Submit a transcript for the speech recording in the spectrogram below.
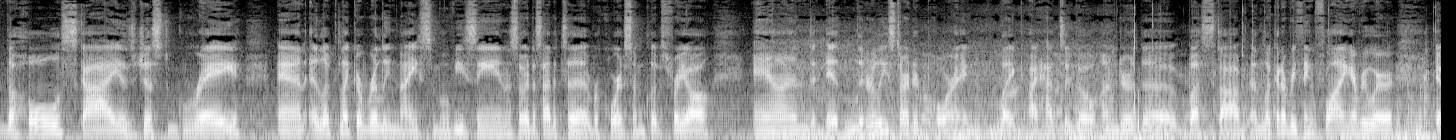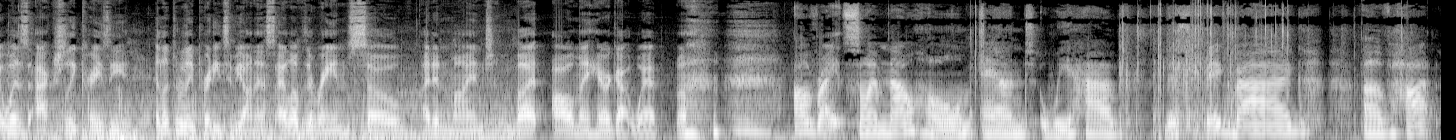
the whole sky is just gray, and it looked like a really nice movie scene. So I decided to record some clips for y'all and it literally started pouring. Like, I had to go under the bus stop and look at everything flying everywhere. It was actually crazy. It looked really pretty, to be honest. I love the rain, so I didn't mind, but all my hair got wet. all right, so I'm now home, and we have this big bag of hot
